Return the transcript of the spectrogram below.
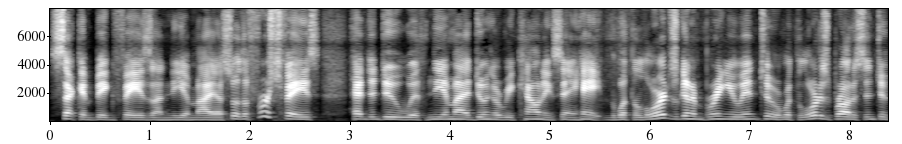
second big phase on Nehemiah. So the first phase had to do with Nehemiah doing a recounting, saying, hey, what the Lord is going to bring you into, or what the Lord has brought us into,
